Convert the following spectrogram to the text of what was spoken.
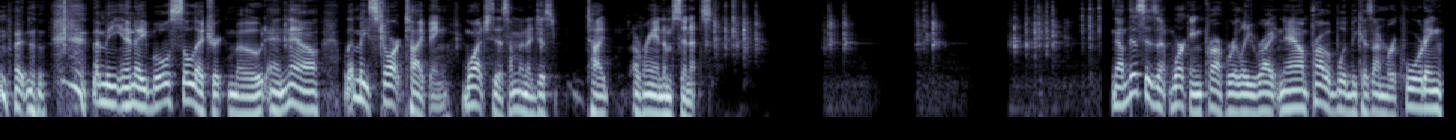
but let me enable Selectric mode. And now let me start typing. Watch this. I'm going to just type a random sentence. Now this isn't working properly right now, probably because I'm recording.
